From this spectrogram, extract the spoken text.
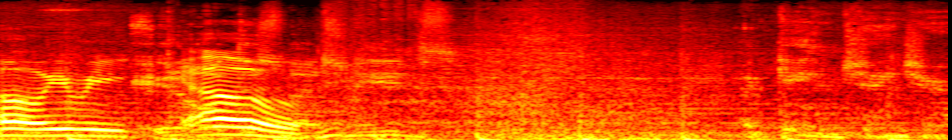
Oh, here we You know go. what this match needs? A game changer.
